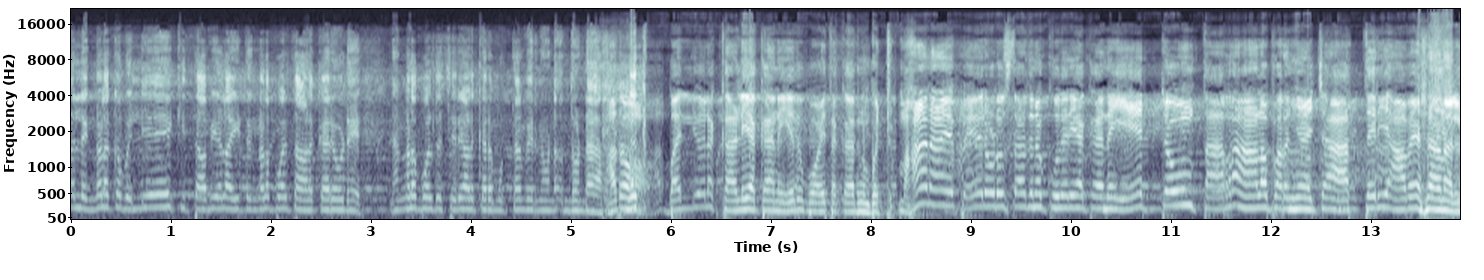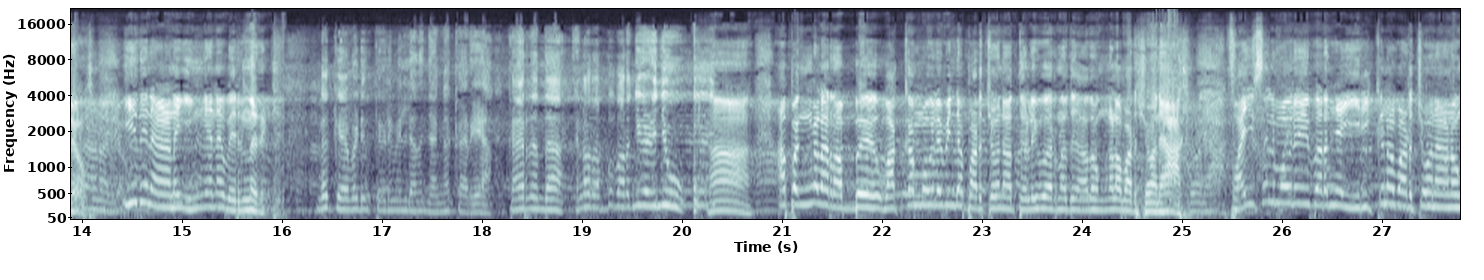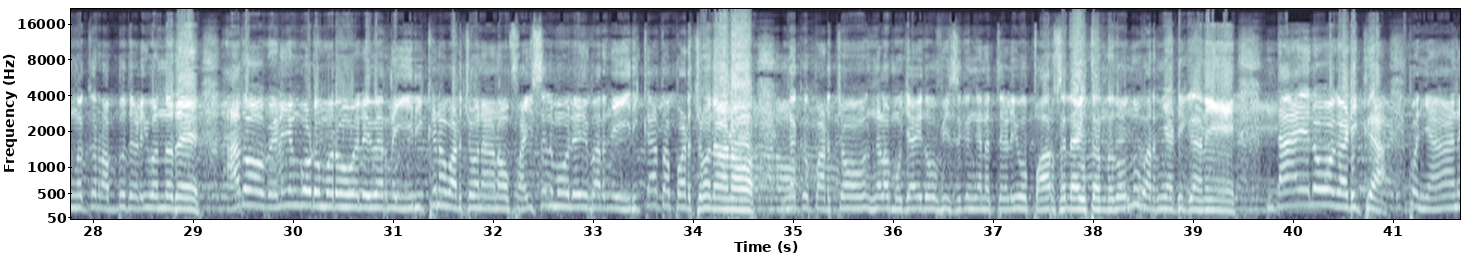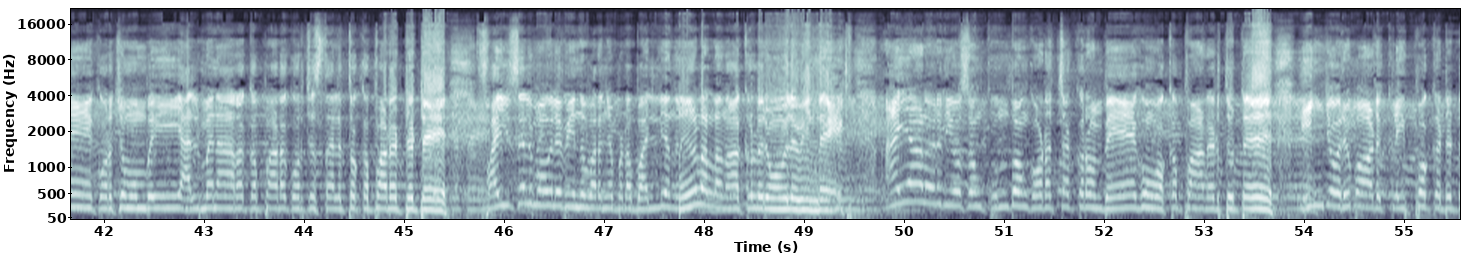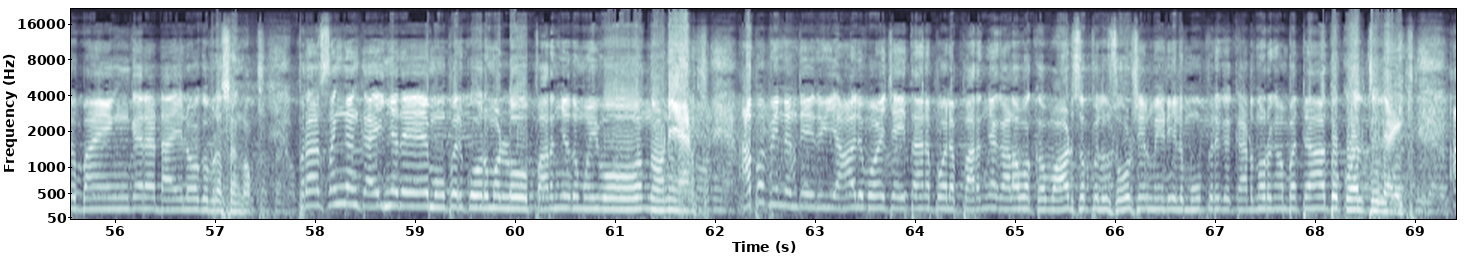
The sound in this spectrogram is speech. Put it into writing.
അല്ല നിങ്ങളൊക്കെ വലിയ കിതാബികളായിട്ട് നിങ്ങളെ പോലത്തെ ആൾക്കാരോട് ഞങ്ങളെ പോലത്തെ ചെറിയ ആൾക്കാരെ മുട്ടാൻ വരുന്നുണ്ട് എന്തുകൊണ്ടാ? അതോ വല്യോലെ കളിയാക്കാൻ ഏത് പോയത്തക്കാരനും പറ്റും? മഹാനായ പേരോട് ഉസ്താദിനെ കുതിരയാക്കാൻ ഏറ്റവും തറ ആളെ പറഞ്ഞയച്ച അത്തരി ആവേശാണല്ലോ. ഇതിനാണ് ഇങ്ങനെ വരുന്നത്. നിങ്ങൾക്ക് എവിടെയും തെളിവില്ല എന്ന് ഞങ്ങൾക്ക് അറിയാം കാരണം എന്താ? ഞങ്ങൾ റബ്ബ് പറഞ്ഞു കഴിഞ്ഞു. ആ അപ്പൊ നിങ്ങളെ റബ്ബ് വക്കം മൗലവിന്റെ പടച്ചോനാ തെളിവ് പറഞ്ഞത് അതോ നിങ്ങളെ പഠിച്ചോനാ ഫൈസൽ മൗലവി പറഞ്ഞ ഇരിക്കണ പഠിച്ചോനാണോ നിങ്ങൾക്ക് റബ്ബ് തെളിവ് വന്നത്? അതോ വെളിയങ്കോട് മൗലവി പറഞ്ഞ ഇരിക്കണ പഠിച്ചോനാണോ ഫൈസൽ മൗലവി പറഞ്ഞ ഇരിക്കാത്ത പഠിച്ചോനാണോ നിങ്ങൾക്ക് പഠിച്ചോ നിങ്ങളെ മുജാഹിദ് ഓഫീസിക്ക് ഇങ്ങനെ തെളിവ് പാർസലായി തന്നത് ഒന്ന് പറഞ്ഞാട്ടിക്കാണേ. ഡയലോഗ് അടിക്കുക. ഇപ്പൊ ഞാൻ കുറച്ചു മുമ്പ് ഈ അൽമനാറൊക്കെ പാടെ കുറച്ച് സ്ഥലത്തൊക്കെ പാടെ ഇട്ടിട്ട് ഫൈസൽ മൗലവി എന്ന് പറഞ്ഞപ്പോൾ വലിയ നീളമുള്ള നാക്കുള്ള ഒരു മൗലവി ഉണ്ട്. അയാൾ ഒരു ദിവസം കുന്തവും കൊടച്ചക്രവും ബാഗും ഒക്കെ പാടെടുത്തിട്ട് ഇഞ്ച ഒരുപാട് ക്ലിപ്പൊക്കെ ഇട്ടിട്ട് ഭയങ്കര ഡയലോഗ് പ്രസംഗം. പ്രസംഗം കഴിഞ്ഞതേ മൂപ്പർക്ക് ഓർമ്മയുള്ളൂ പറഞ്ഞത് മുഴുവോന്നോണെയാണ് അപ്പൊ പിന്നെ എന്ത് ചെയ്തു? ഈ ആൽ പോയ ചൈത്താനെ പോലെ പറഞ്ഞ കളവൊക്കെ വാട്സപ്പിലും സോഷ്യൽ മീഡിയയിലും മൂപ്പർക്ക് കടന്നുറങ്ങാൻ പറ്റാത്ത കോലത്തിലായി.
